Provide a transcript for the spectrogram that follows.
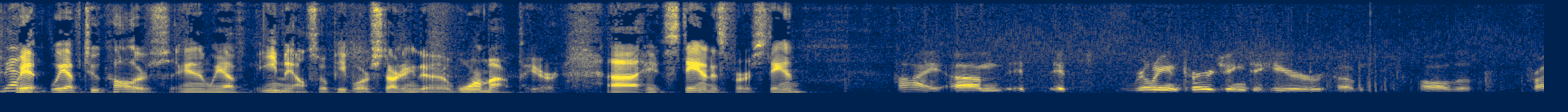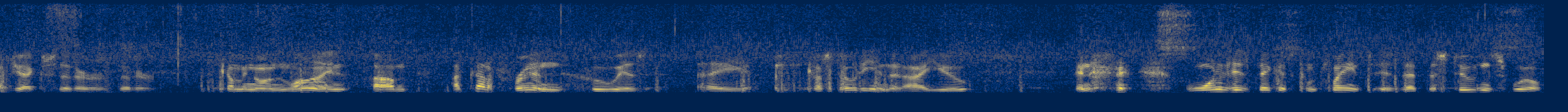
Yeah. We, have, we, have, two callers and we have email, so people are starting to warm up here. Uh, Stan is first. Stan? Hi. Um, it, it's really encouraging to hear um, all the projects that are that are coming online. Um, I've got a friend who is a custodian at IU, and one of his biggest complaints is that the students will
